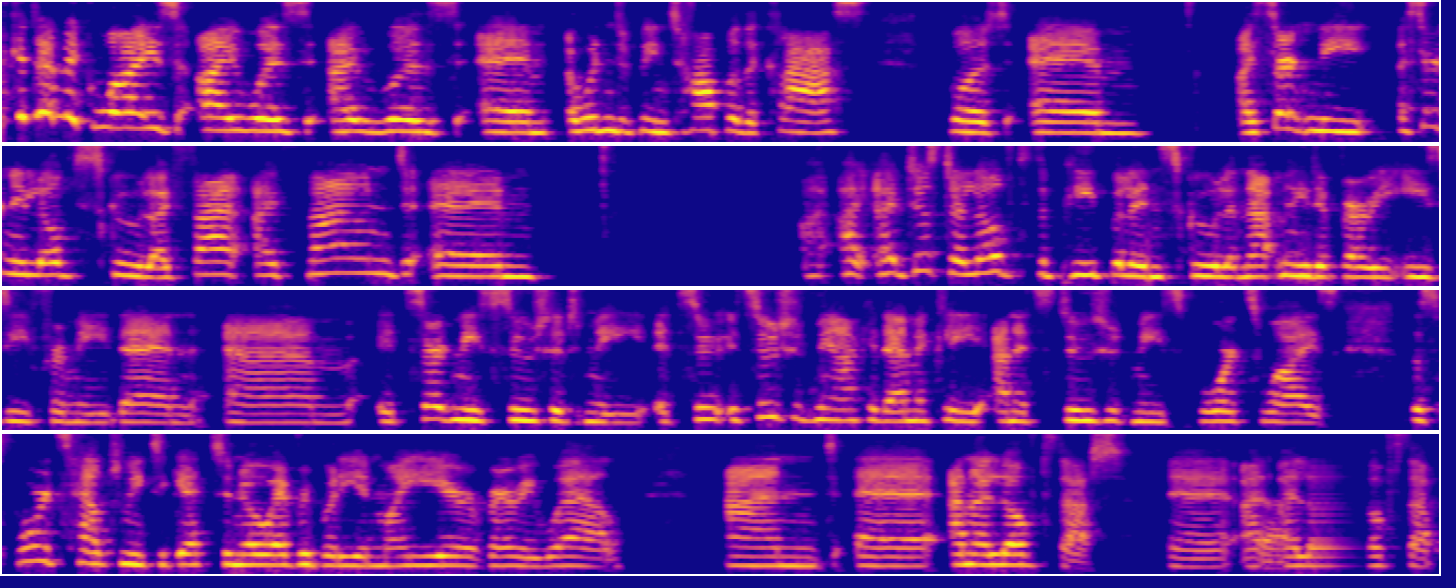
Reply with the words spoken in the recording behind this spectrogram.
academic wise, I was I was um, I wouldn't have been top of the class, but um, I certainly I certainly loved school. I found I found um, I, I just I loved the people in school, and that made it very easy for me. Then um, it certainly suited me. It su- it suited me academically, and it suited me sports wise. The sports helped me to get to know everybody in my year very well, and uh, and I loved that. Uh, yeah. I, I loved that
